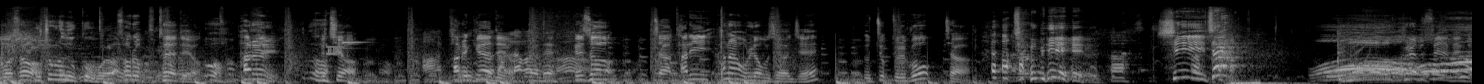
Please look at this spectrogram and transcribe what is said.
누워서 이쪽으로 눕고 서로 붙어야 돼요. 팔을 그렇죠. 팔을 껴야 돼요. 그래서 자 다리 하나 올려보세요 이제. 이쪽 들고 자 준비 시작. 오 그래도 써야 되는데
